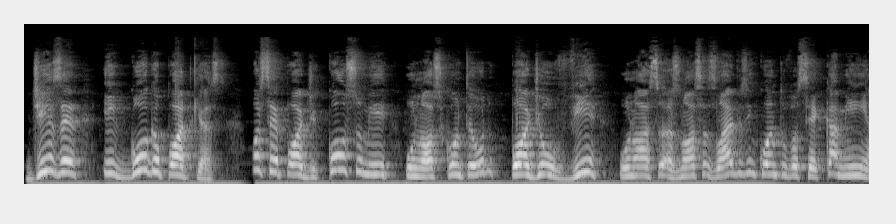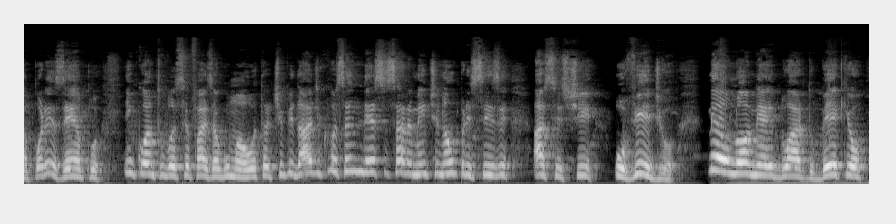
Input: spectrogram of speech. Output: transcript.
Deezer e Google Podcast. Você pode consumir o nosso conteúdo, pode ouvir nosso, as nossas lives enquanto você caminha, por exemplo, enquanto você faz alguma outra atividade que você necessariamente não precise assistir o vídeo. Meu nome é Eduardo Beckel,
